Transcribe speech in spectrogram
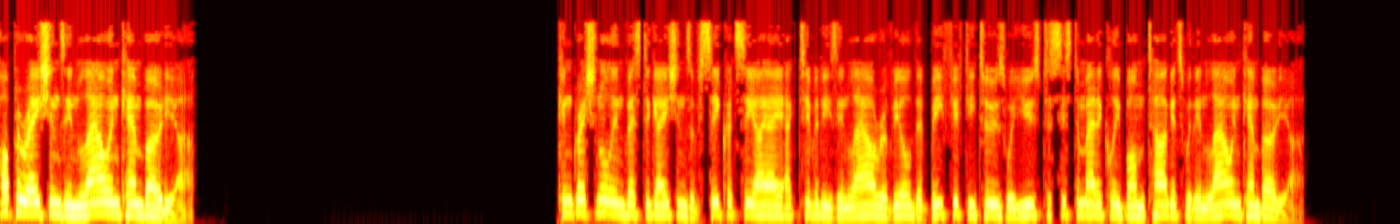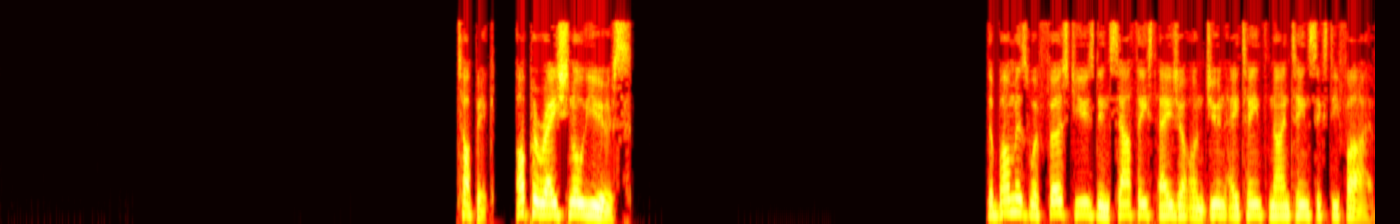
Operations in Laos and Cambodia Congressional investigations of secret CIA activities in Laos revealed that B-52s were used to systematically bomb targets within Laos and Cambodia. Operational use The bombers were first used in Southeast Asia on June 18, 1965.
